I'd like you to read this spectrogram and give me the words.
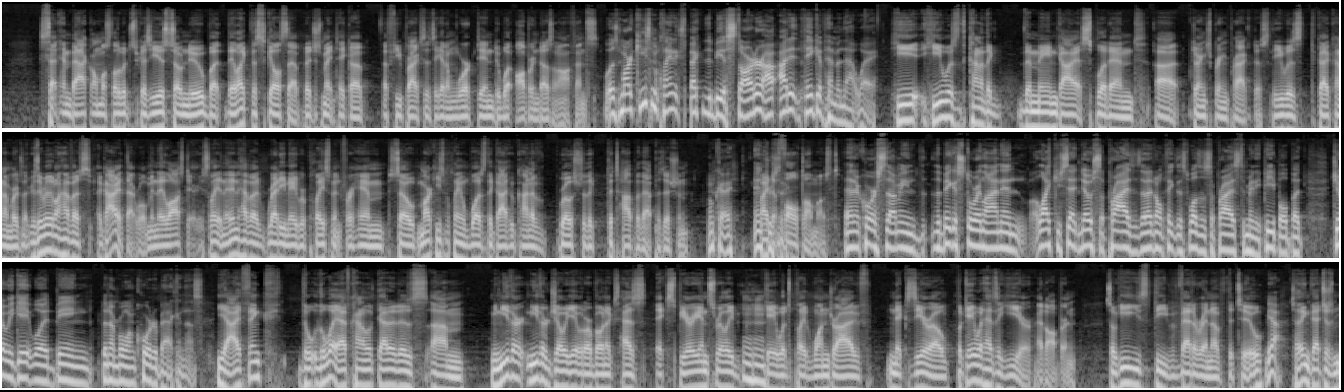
set him back almost a little bit just because he is so new. But they like the skill set, but it just might take a, a few practices to get him worked into what Auburn does on offense. Was Marquis McClain expected to be a starter? I, I didn't think of him in that way. He he was kind of the the main guy at split end uh, during spring practice. He was the guy kind of emerged because they really don't have a guy at that role. I mean, they lost Darius Slade and they didn't have a ready made replacement for him. So Marquis McClain was the guy who kind of rose to the, the top of that position Okay, by default almost. And of course, I mean, the biggest storyline, and like you said, no surprises. And I don't think this was a surprise to many people, but Joey Gatewood being the number one quarterback in this. Yeah, I think the the way I've kind of looked at it is, um, I mean, neither neither Joey Gatewood or Bo Nix has experience really. Mm-hmm. Gatewood's played one drive, Nix zero, but Gatewood has a year at Auburn, so he's the veteran of the two. Yeah. So I think that just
